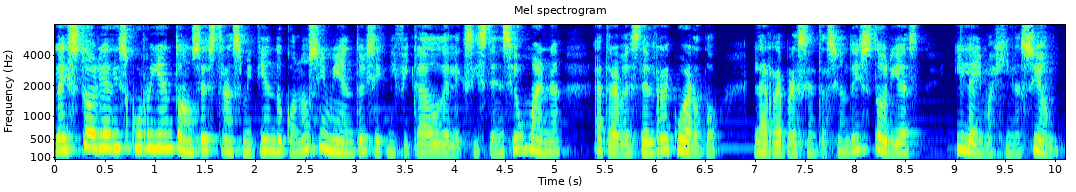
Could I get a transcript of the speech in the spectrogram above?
la historia discurría entonces transmitiendo conocimiento y significado de la existencia humana a través del recuerdo, la representación de historias y la imaginación.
